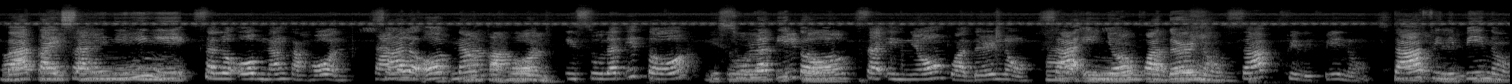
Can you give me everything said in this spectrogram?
batay sa hinihingi sa loob ng kahon. sa loob ng kahon. Isulat ito Isulat ito sa inyong kwaderno sa inyong kwaderno sa Filipino. sa Filipino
